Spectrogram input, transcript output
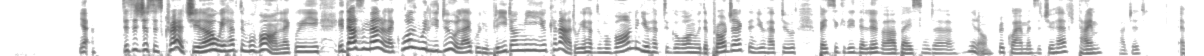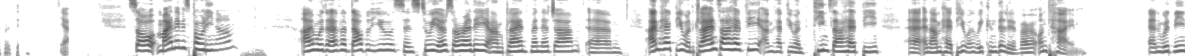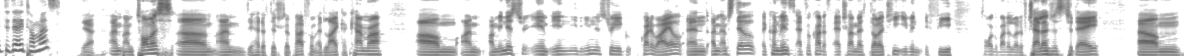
Yeah, this is just a scratch, you know, we have to move on. Like we, it doesn't matter, like what will you do? Like, will you bleed on me? You cannot, we have to move on. You have to go on with the project and you have to basically deliver based on the, you know, requirements that you have, time, budget, everything. Yeah. So my name is Paulina. I'm with FFW since two years already. I'm client manager. Um, I'm happy when clients are happy. I'm happy when the teams are happy. Uh, and I'm happy when we can deliver on time. And with me today, Thomas. Yeah, I'm, I'm Thomas. Um, I'm the head of digital platform at Leica Camera. Um, I'm, I'm industry in, in, the industry quite a while, and I'm, I'm still a convinced advocate of agile methodology, even if we talk about a lot of challenges today. Um,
